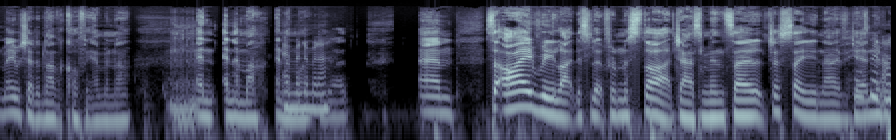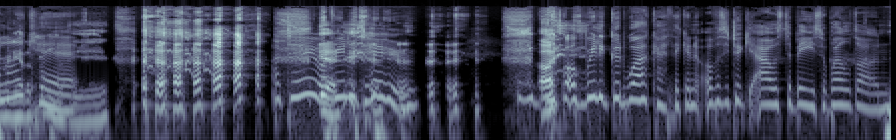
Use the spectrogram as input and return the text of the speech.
Maybe she had another coffee, Emma. En- enema, enema. Enema. Um, so I really like this look from the start, Jasmine. So just so you know, if you Jasmine, never I really had a like problem it. with you. I do. Yeah. I really do. You, I- you've got a really good work ethic, and it obviously took you hours to be. So well done.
